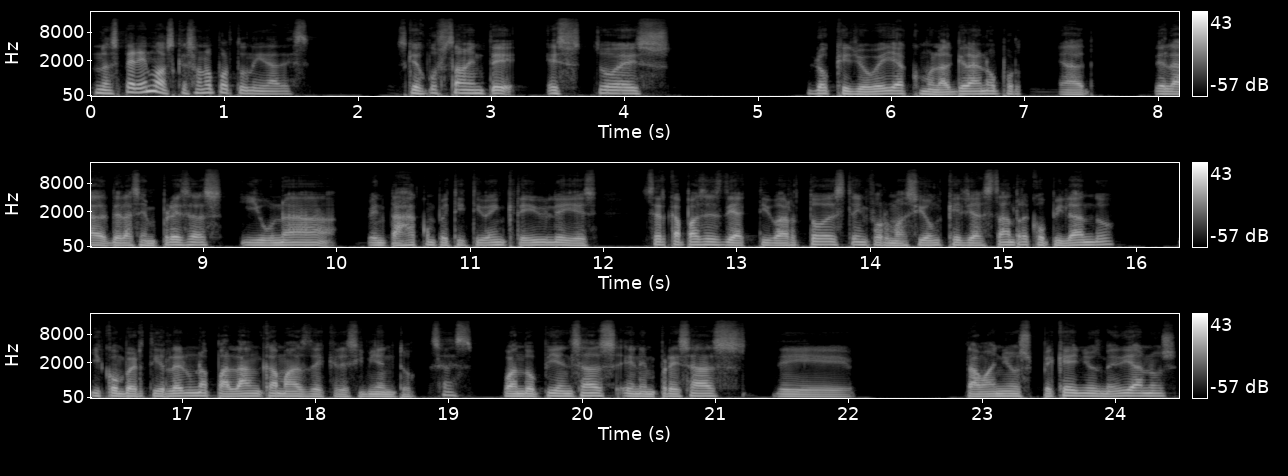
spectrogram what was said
no esperemos que son oportunidades. Es que justamente esto es lo que yo veía como la gran oportunidad de, la, de las empresas y una ventaja competitiva increíble y es ser capaces de activar toda esta información que ya están recopilando y convertirla en una palanca más de crecimiento. Cuando piensas en empresas de tamaños pequeños, medianos,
